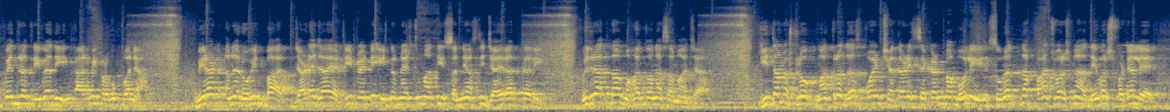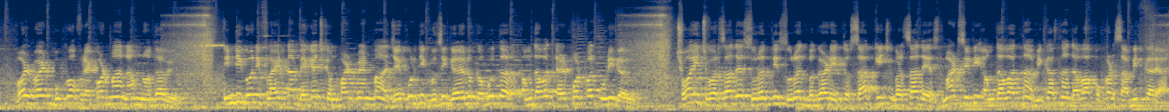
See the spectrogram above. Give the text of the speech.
Upendra Trivedi army પ્રમુખ બન્યા. વિરાટ અને રોહિત બાદ જાડેજાએ ટી ટ્વેન્ટી ઇન્ટરનેશનલમાંથી સંન્યાસની જાહેરાત કરી. ગુજરાતના મહત્વના સમાચાર. ગીતાનો શ્લોક માત્ર દસ પોઈન્ટ છેતાળીસ સેકન્ડમાં બોલી સુરતના પાંચ વર્ષના દેવર્ષ પટેલે વર્લ્ડ વાઇડ બુક ઓફ રેકોર્ડમાં નામ નોંધાવ્યું. ઇન્ડિગોની ફ્લાઇટના બેગેજ કમ્પાર્ટમેન્ટમાં જયપુરથી ઘૂસી ગયેલું કબૂતર અમદાવાદ એરપોર્ટ પર ઉડી ગયું. છ ઇંચ વરસાદે સુરતની સુરત બગાડી તો સાત ઇંચ વરસાદે સ્માર્ટ સિટી અમદાવાદના વિકાસના દાવા પોકળ સાબિત કર્યા.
